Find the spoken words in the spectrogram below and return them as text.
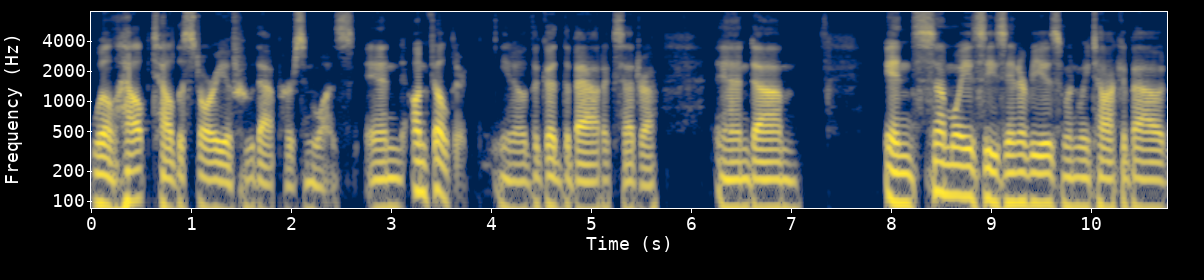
will help tell the story of who that person was and unfiltered, you know, the good, the bad, etc. And um, in some ways, these interviews, when we talk about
